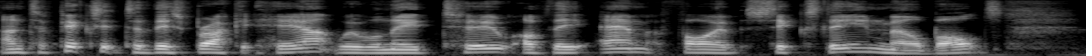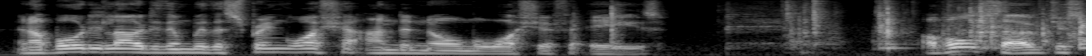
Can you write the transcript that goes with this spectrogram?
and to fix it to this bracket here we will need two of the M5 16mm bolts and I've already loaded them with a spring washer and a normal washer for ease. I've also just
